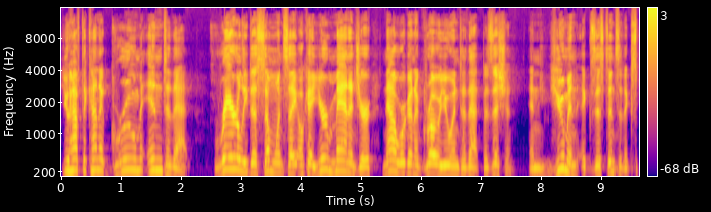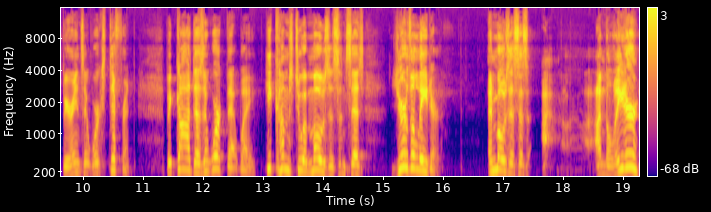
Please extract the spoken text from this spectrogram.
you have to kind of groom into that. Rarely does someone say, "Okay, you're manager, now we're going to grow you into that position." In human existence and experience, it works different. But God doesn't work that way. He comes to a Moses and says, You're the leader. And Moses says, I, am the leader?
